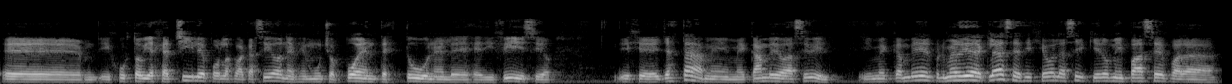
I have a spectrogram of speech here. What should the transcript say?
eh, y justo viajé a Chile por las vacaciones, vi muchos puentes, túneles, edificios, dije, ya está, me, me cambio a civil. Y me cambié el primer día de clases, dije, hola, sí, quiero mi pase para,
